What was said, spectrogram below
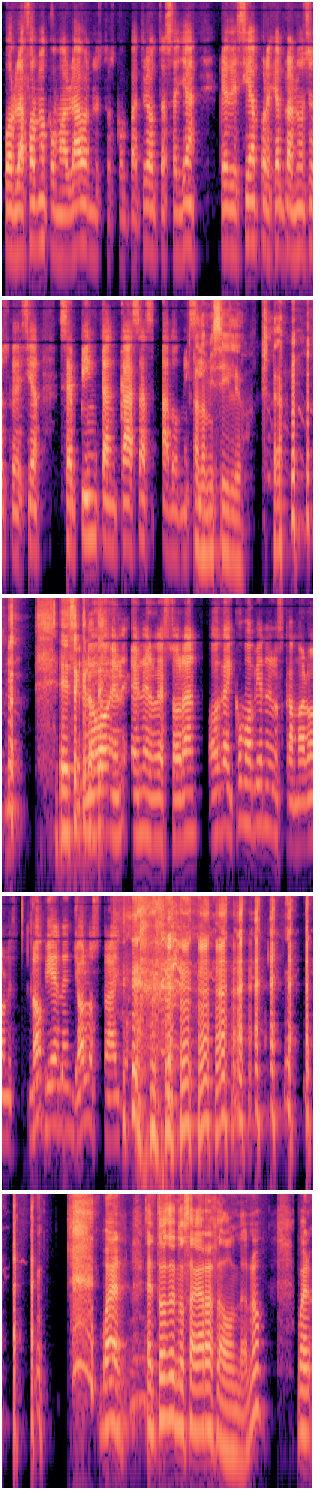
por la forma como hablaban nuestros compatriotas allá, que decían, por ejemplo, anuncios que decían, se pintan casas a domicilio. A domicilio. claro. Ese que luego te- en, en el restaurante, oiga, ¿y cómo vienen los camarones? No vienen, yo los traigo. Bueno, entonces nos agarras la onda, ¿no? Bueno,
